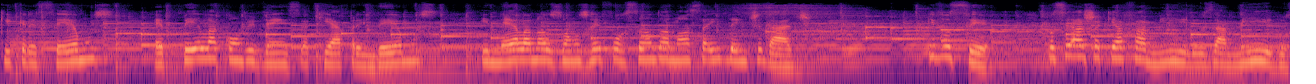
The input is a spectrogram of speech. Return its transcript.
que crescemos, é pela convivência que aprendemos e nela nós vamos reforçando a nossa identidade. E você? Você acha que a família, os amigos,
